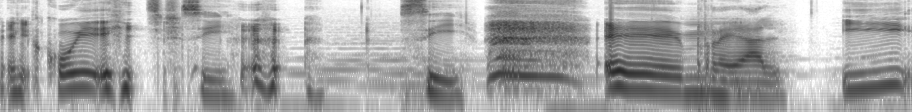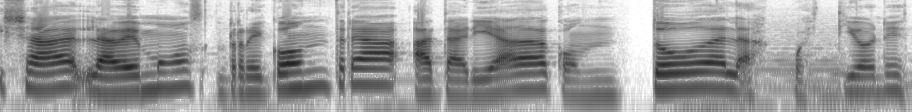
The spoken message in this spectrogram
el Quidditch. Sí, sí, Em, real. Y ya la vemos recontra atareada con todas las cuestiones,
